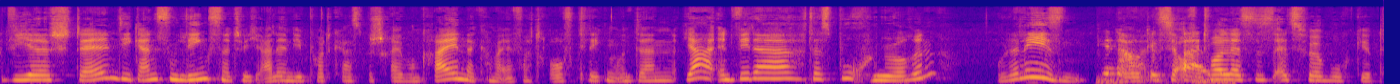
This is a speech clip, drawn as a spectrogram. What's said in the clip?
Wir stellen die ganzen Links natürlich alle in die Podcast-Beschreibung rein. Da kann man einfach draufklicken und dann, ja, entweder das Buch hören oder lesen. Genau. ist ja auch toll, dass es als Hörbuch gibt.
